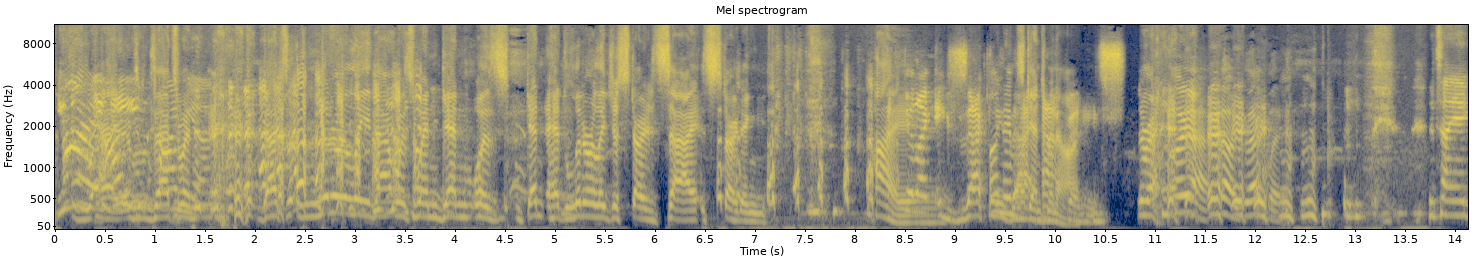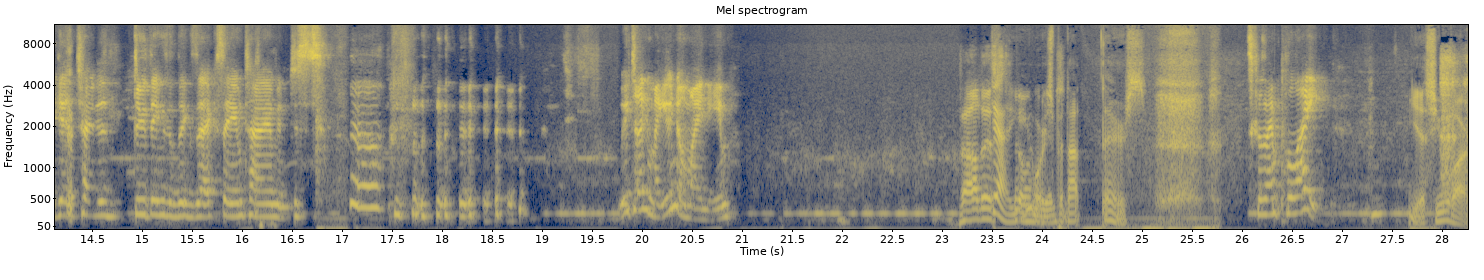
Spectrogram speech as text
You know what I that's when. That's literally that was when Gen was Gen had literally just started si- starting. Hi. I feel like exactly My name's that Gent Menard. happens. Right. Oh yeah, no, exactly. Natalia get trying to do things at the exact same time and just. what are you talking about? You know my name. Valdeth. Yeah, Stone yours, but not theirs. It's because I'm polite. Yes, you are.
